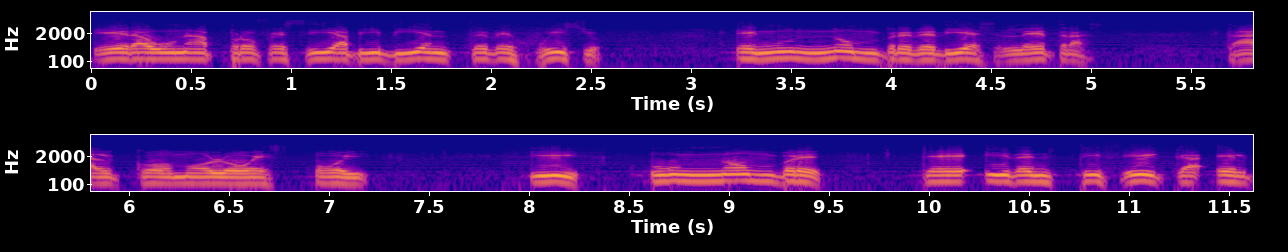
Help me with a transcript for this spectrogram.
era una profecía viviente de juicio, en un nombre de diez letras, tal como lo es hoy. Y un nombre que identifica el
